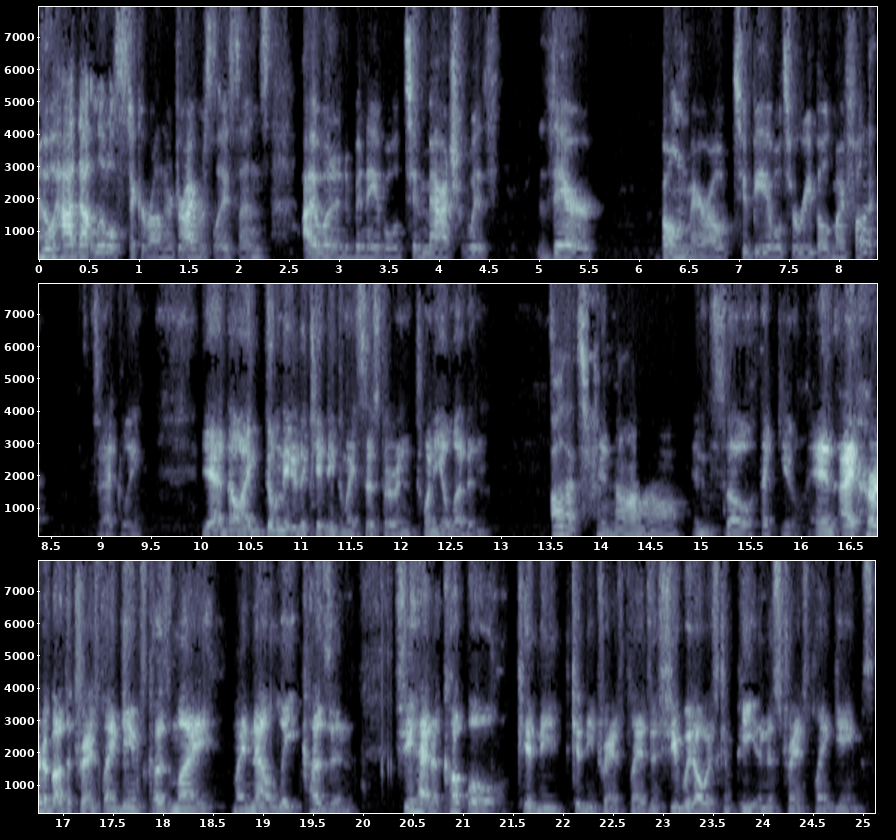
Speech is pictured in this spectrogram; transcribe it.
who had that little sticker on their driver's license, I wouldn't have been able to match with their bone marrow to be able to rebuild my foot. Exactly. Yeah, no, I donated a kidney to my sister in 2011. Oh, that's phenomenal. And, and so, thank you. And I heard about the transplant games because my my now late cousin, she had a couple kidney kidney transplants, and she would always compete in this transplant games.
